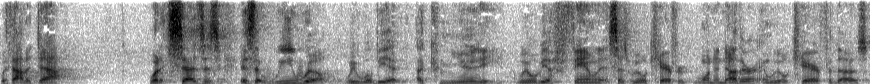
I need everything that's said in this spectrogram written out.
without a dad. What it says is, is that we will, we will be a, a community, we will be a family that says we will care for one another and we will care for those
